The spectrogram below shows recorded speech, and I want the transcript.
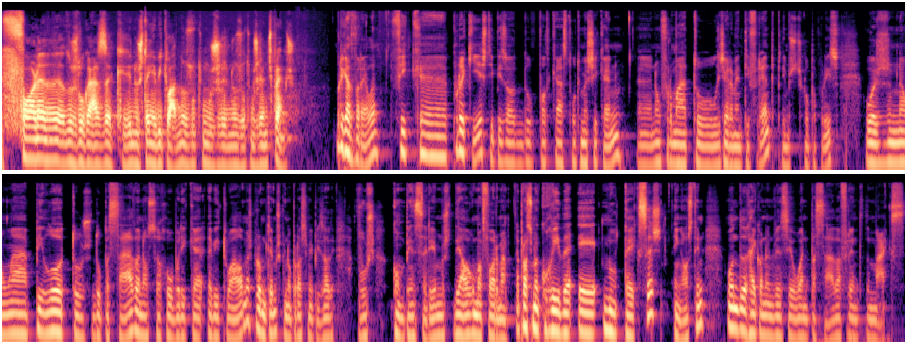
fora de, dos lugares a que nos tem habituado nos últimos, nos últimos grandes prémios. Obrigado, Varela. Fica por aqui este episódio do podcast Última Chicano, uh, num formato ligeiramente diferente, pedimos desculpa por isso. Hoje não há pilotos do passado, a nossa rúbrica habitual, mas prometemos que no próximo episódio vos compensaremos de alguma forma. A próxima corrida é no Texas, em Austin, onde Raikkonen venceu o ano passado à frente de Max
